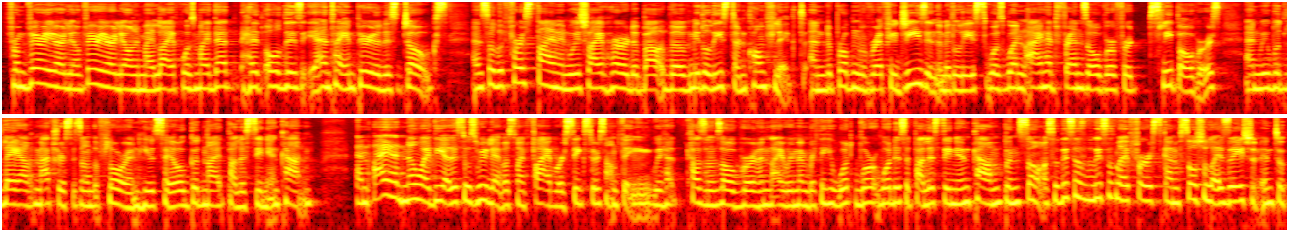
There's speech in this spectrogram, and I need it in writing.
from very early on, very early on in my life was my dad had all these anti-imperialist jokes. And so the first time in which I heard about the Middle Eastern conflict and the problem of refugees in the Middle East was when I had friends over for sleepovers and we would lay out mattresses on the floor and he would say, Oh, good night, Palestinian camp. And I had no idea. This was really, I was like five or six or something. We had cousins over, and I remember thinking, what, what is a Palestinian camp and so on. So this is, this is my first kind of socialization into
